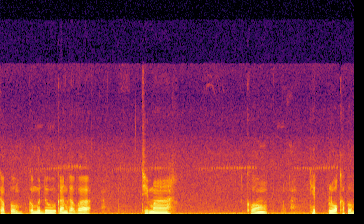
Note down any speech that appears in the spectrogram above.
ครับผมก็มาดูกันครับว่าที่มาของเห็ดปลวกครับผม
